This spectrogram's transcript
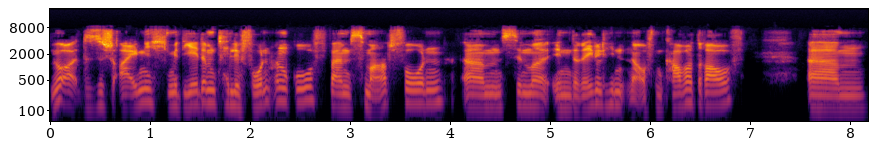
Ja, das ist eigentlich mit jedem Telefonanruf beim Smartphone ähm, sind wir in der Regel hinten auf dem Cover drauf. Ähm,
